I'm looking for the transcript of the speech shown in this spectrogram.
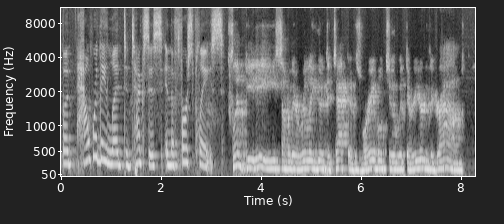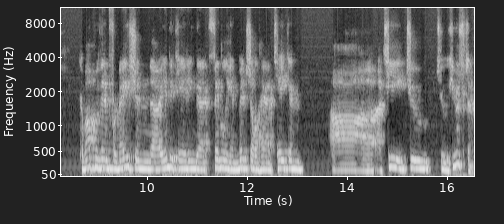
But how were they led to Texas in the first place? Flint PD, some of their really good detectives, were able to, with their ear to the ground, come up with information uh, indicating that Finley and Mitchell had taken uh, a Teague to, to Houston.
